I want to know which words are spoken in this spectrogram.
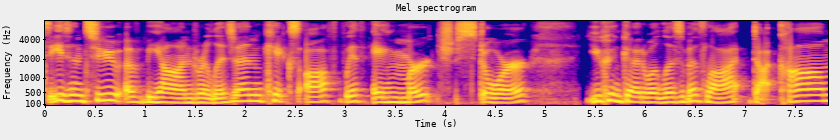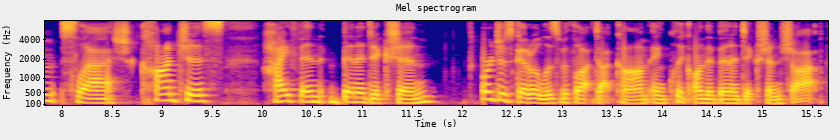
Season two of Beyond Religion kicks off with a merch store. You can go to elizabethlott.com slash conscious hyphen benediction or just go to elizabethlott.com and click on the benediction shop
